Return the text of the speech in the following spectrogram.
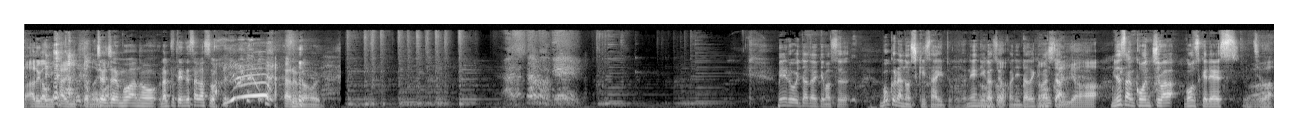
のアルガンオイル買いに行くと思うわ。じゃあじゃあもうあの楽天で探すわ。アルガンオイルメールをいただいてます僕らの色彩ということでね2月4日にいただきました皆さんこんにちはゴンスケですこんにちは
